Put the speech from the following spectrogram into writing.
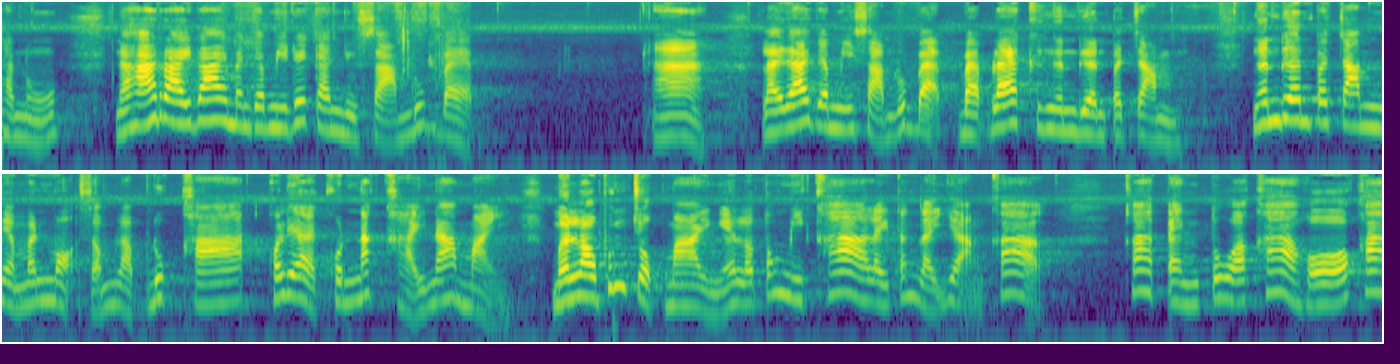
ค่ะหนูนะคะ รายได้มันจะมีด้วยกันอยู่ 3 รูปแบบ อ่า รายได้จะมี 3 รูปแบบ แบบแรกคือเงินเดือนประจำเงินเดือนประจำเนี่ยมันเหมาะสำหรับลูกค้าเขาเรียกคนนักขายหน้าใหม่ เหมือนเราเพิ่งจบมาอย่างเงี้ยเราต้องมีค่าอะไรตั้งหลายอย่างค่า ค่าแต่งตัวค่าหอค่า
